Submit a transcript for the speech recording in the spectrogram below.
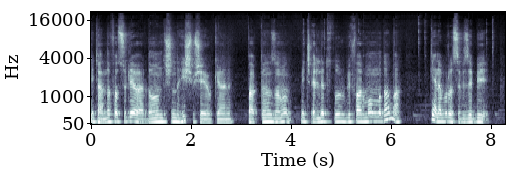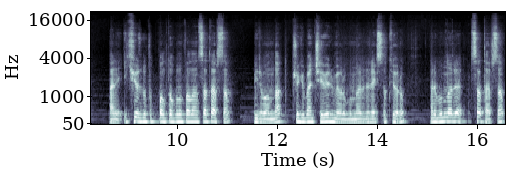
Bir tane de fasulye verdi. Onun dışında hiçbir şey yok yani. Baktığınız zaman hiç elle tutulur bir farm olmadı ama gene burası bize bir hani 200'lü futbol topunu falan satarsam bir bondan. Çünkü ben çevirmiyorum bunları direkt satıyorum. Hani bunları satarsam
